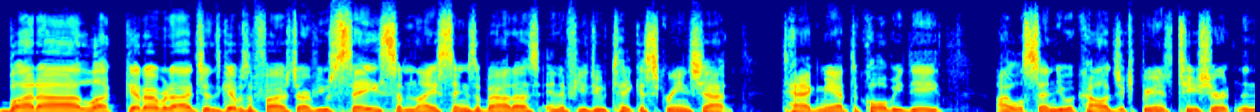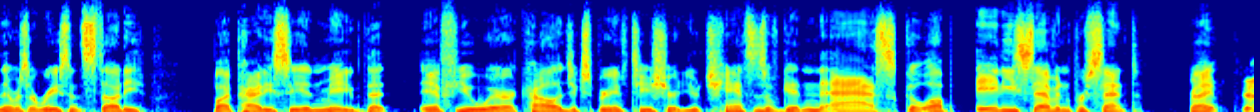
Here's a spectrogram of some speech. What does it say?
But uh, look, get over to iTunes, give us a five star review, say some nice things about us, and if you do, take a screenshot, tag me at the Colby D. I will send you a college experience T-shirt. And there was a recent study by Patty C and me that if you wear a college experience T-shirt, your chances of getting ass go up 87 percent. Right? Yeah.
